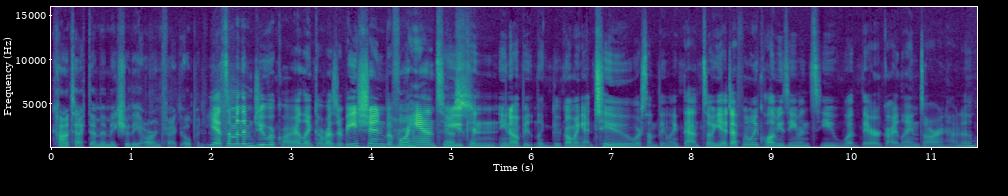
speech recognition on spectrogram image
contact them and make sure they are in fact open. Yeah, some of them do require like a reservation beforehand, so you Mm-hmm. Yes. can, you know, be like you're going at two or something like that. So yeah, definitely call a museum and see what their guidelines are and how to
